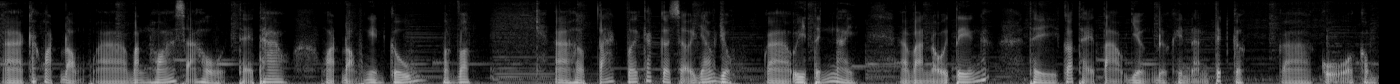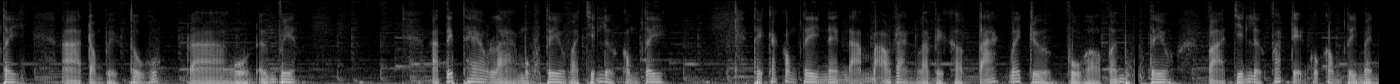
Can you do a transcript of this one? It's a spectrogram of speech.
à, các hoạt động à, văn hóa xã hội thể thao hoạt động nghiên cứu vân vân. À, hợp tác với các cơ sở giáo dục à, uy tín này à, và nổi tiếng á, thì có thể tạo dựng được hình ảnh tích cực à, của công ty à, trong việc thu hút à, nguồn ứng viên. À, tiếp theo là mục tiêu và chiến lược công ty thì các công ty nên đảm bảo rằng là việc hợp tác với trường phù hợp với mục tiêu và chiến lược phát triển của công ty mình.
